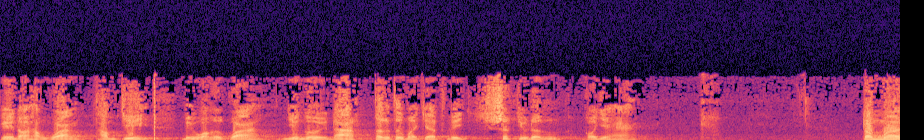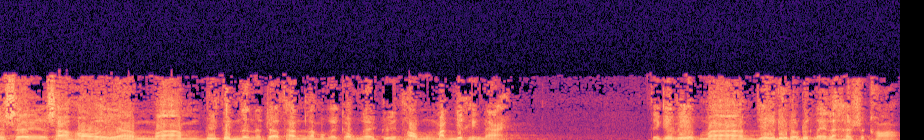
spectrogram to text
gây nỗi hồng quan thậm chí bị quan ức quá nhiều người đã tự tử mà chết vì sức chịu đựng có giới hạn trong ờ, xã hội ờ, mà vi tính nó trở thành là một cái công nghệ truyền thông mạnh nhất hiện nay. Thì cái việc mà giữ điều đạo đức này là hết sức khó.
